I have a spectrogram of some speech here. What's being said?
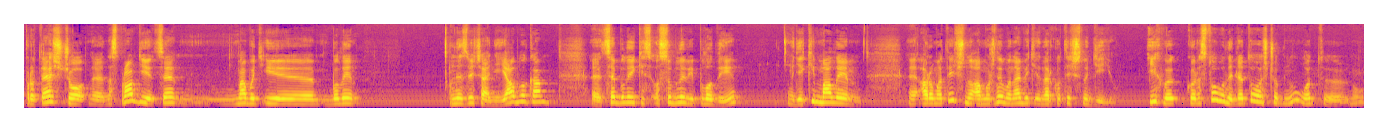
про те, що е, насправді це, мабуть, і були незвичайні яблука, це були якісь особливі плоди, які мали ароматичну, а можливо навіть і наркотичну дію. Їх використовували для того, щоб ну, от, ну,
